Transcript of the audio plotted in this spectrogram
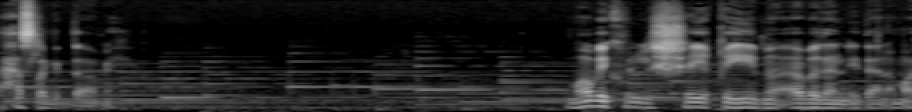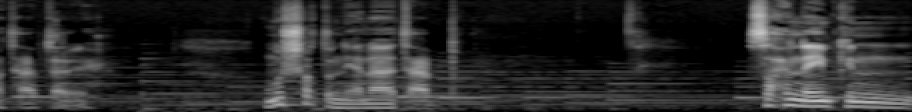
أحصله قدامي. ما بيكون للشيء قيمة أبدا إذا أنا ما تعبت عليه. ومش شرط إني أنا أتعب. صح إنه يمكن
